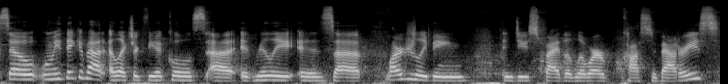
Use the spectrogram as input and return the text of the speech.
So, when we think about electric vehicles, uh, it really is uh, largely being induced by the lower cost of batteries.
